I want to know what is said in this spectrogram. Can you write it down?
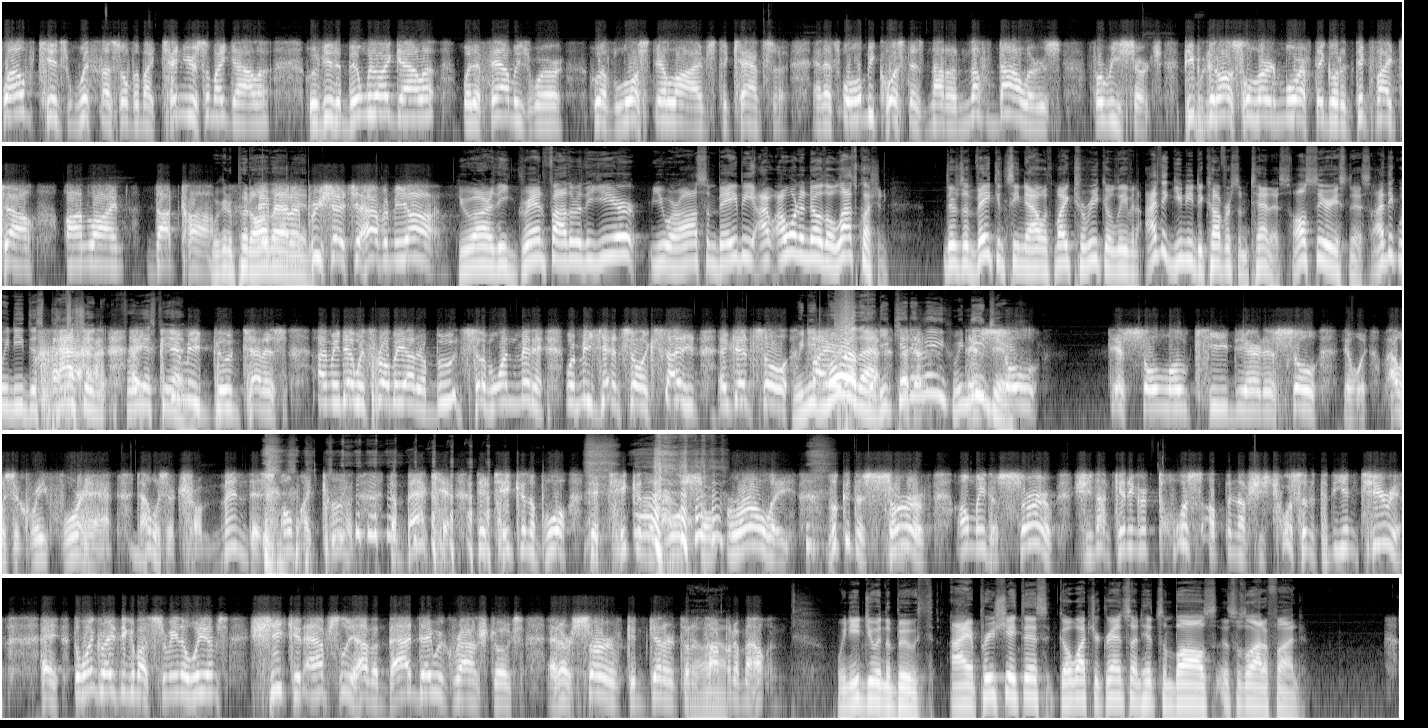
12 kids with us over my 10 years of my gala who have either been with our gala or their families were who have lost their lives to cancer. And that's all because there's not enough dollars for research. People can also learn more if they go to dickvitaleonline.com. We're gonna put all hey, that man, I appreciate you having me on. You are the grandfather of the year. You are awesome, baby. I, I want to know though. Last question. There's a vacancy now with Mike Tirico leaving. I think you need to cover some tennis. All seriousness, I think we need this passion for hey, ESPN. Give me doing tennis. I mean, that would throw me out of a boot in one minute with me getting so excited and getting so. We need more of that. They're- You kidding me? We need you. So, they're so low key there. They're so. It was, that was a great forehand. That was a tremendous. Oh my God, the backhand. They're taking the ball. They're taking the ball so early. Look at the serve. Oh my, the serve. She's not getting her toss up enough. She's tossing it to the interior. Hey, the one great thing about Serena Williams, she can absolutely have a bad day with ground strokes, and her serve can get her to the Yeah, top wow. of the mountain. We need you in the booth. I appreciate this. Go watch your grandson hit some balls. This was a lot of fun.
